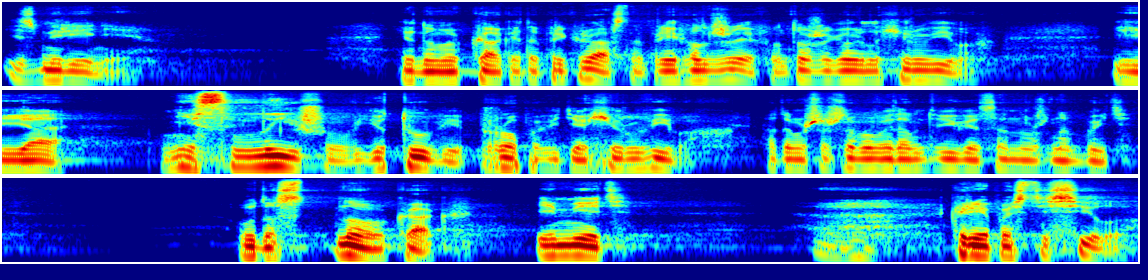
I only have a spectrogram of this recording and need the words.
измерения. Я думаю, как это прекрасно. Приехал Джефф, он тоже говорил о херувимах. И я не слышу в Ютубе проповеди о херувимах, потому что, чтобы в этом двигаться, нужно быть, удост... ну как, иметь э, крепость и силу.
